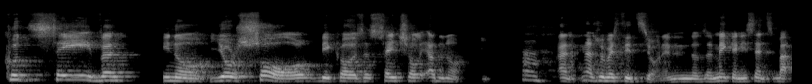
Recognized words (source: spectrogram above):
could save, you know, your soul because essentially, I don't know, Ah. Una superstizione, non make any sense, ma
